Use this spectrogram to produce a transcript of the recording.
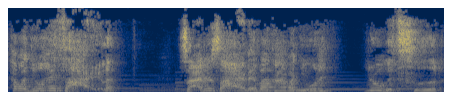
他把牛还宰了，宰就宰了吧，他把牛的肉给吃了，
